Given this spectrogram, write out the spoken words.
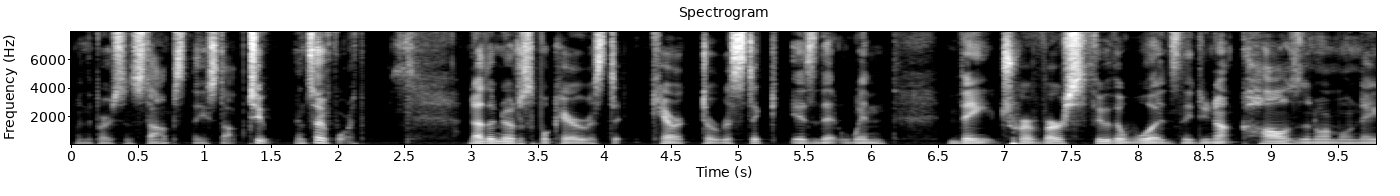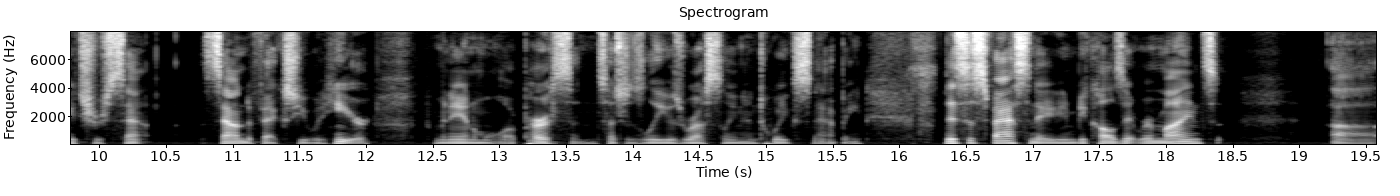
When the person stops, they stop too, and so forth. Another noticeable characteristic, is that when they traverse through the woods, they do not cause the normal nature sound effects you would hear from an animal or person, such as leaves rustling and twigs snapping. This is fascinating because it reminds uh,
